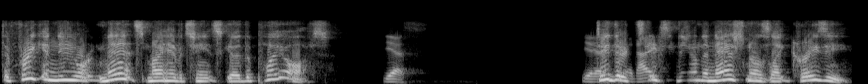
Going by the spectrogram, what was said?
The freaking New York Mets might have a chance to go to the playoffs. Yes. Yeah, dude, they're chasing I, down the Nationals like crazy.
